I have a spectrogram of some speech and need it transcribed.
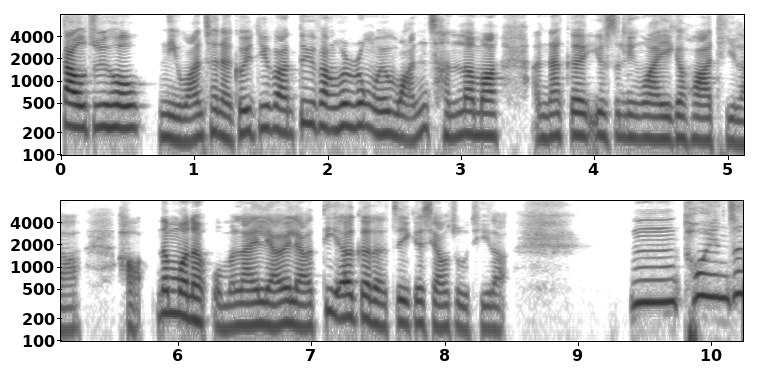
到最后你完成了这个地方，对方会认为完成了吗？啊，那个又是另外一个话题了。好，那么呢，我们来聊一聊第二个的这个小主题了。嗯，拖延症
